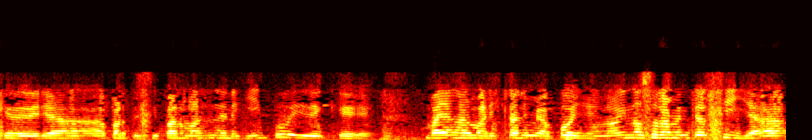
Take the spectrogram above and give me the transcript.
que debería participar más en el equipo y de que vayan al mariscal y me apoyen, ¿no? Y no solamente así, ya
